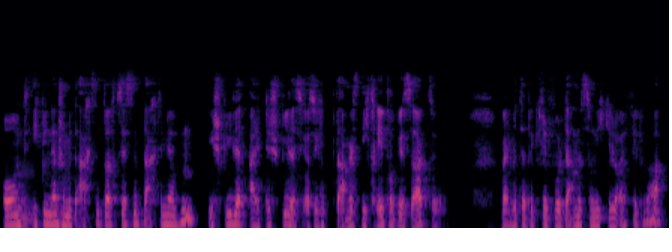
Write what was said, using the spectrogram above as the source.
Und mhm. ich bin dann schon mit 18 dort gesessen und dachte mir, hm, ich spiele alte Spiele. Also ich habe damals nicht Retro gesagt, weil mir der Begriff wohl damals so nicht geläufig war.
